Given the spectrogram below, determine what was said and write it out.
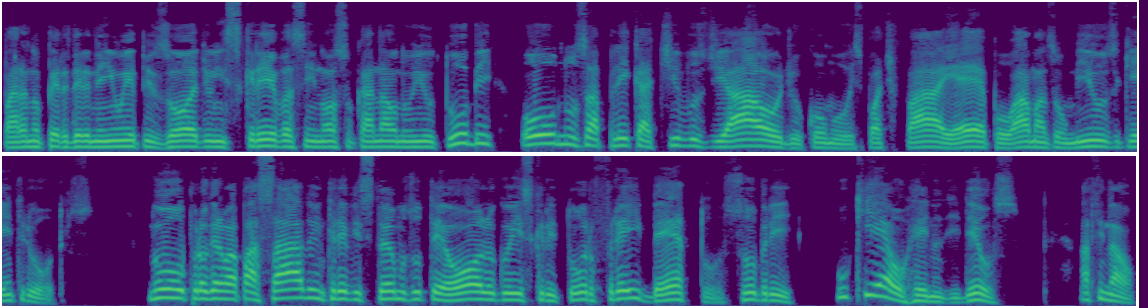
Para não perder nenhum episódio, inscreva-se em nosso canal no YouTube ou nos aplicativos de áudio como Spotify, Apple, Amazon Music, entre outros. No programa passado, entrevistamos o teólogo e escritor Frei Beto sobre o que é o reino de Deus. Afinal,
